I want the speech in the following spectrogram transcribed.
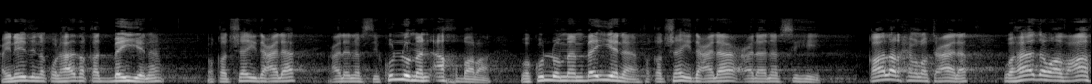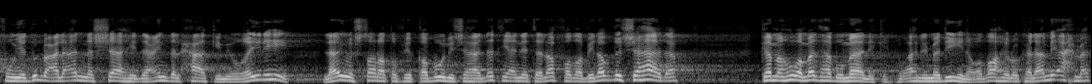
حينئذ نقول هذا قد بين وقد شهد على على نفسه. كل من أخبر وكل من بين فقد شهد على على نفسه. قال رحمه الله تعالى وهذا وأضعافه يدل على أن الشاهد عند الحاكم وغيره لا يشترط في قبول شهادته أن يتلفظ بلفظ الشهادة كما هو مذهب مالك وأهل المدينة وظاهر كلام أحمد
